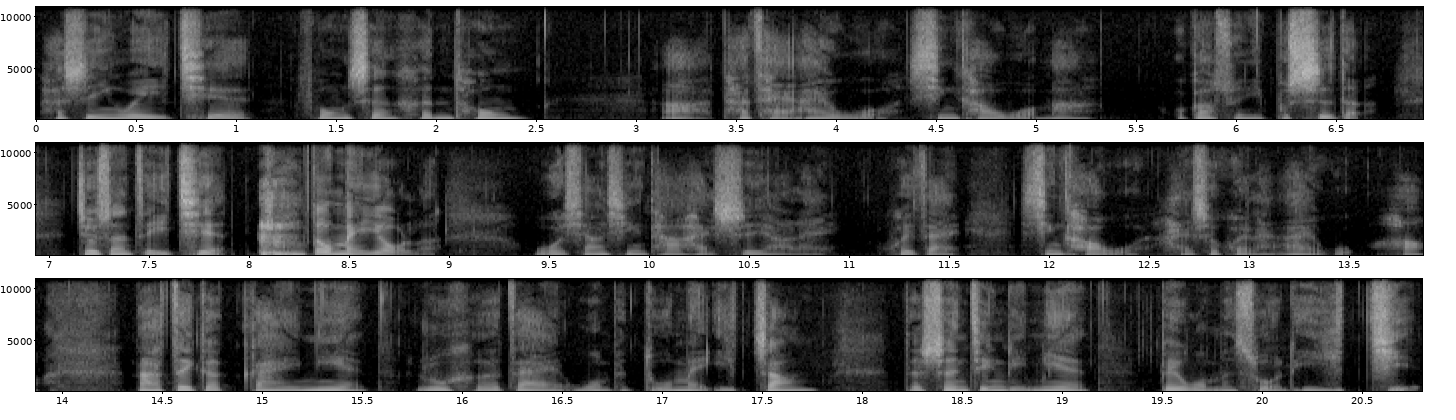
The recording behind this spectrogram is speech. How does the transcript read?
他是因为一切丰盛亨通啊，他才爱我、信靠我吗？我告诉你，不是的。就算这一切 都没有了，我相信他还是要来，会在信靠我，还是会来爱我。好，那这个概念如何在我们读每一章的圣经里面被我们所理解？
